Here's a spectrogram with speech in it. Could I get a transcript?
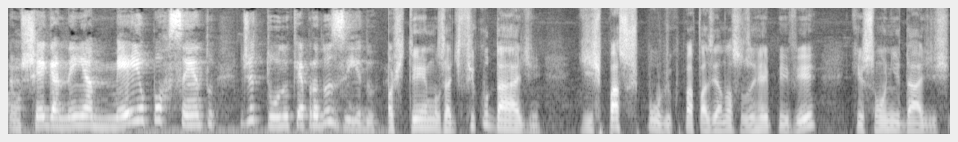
Não chega nem a meio por cento de tudo que é produzido. Nós temos a dificuldade de espaços públicos para fazer as nossas RPV, que são unidades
